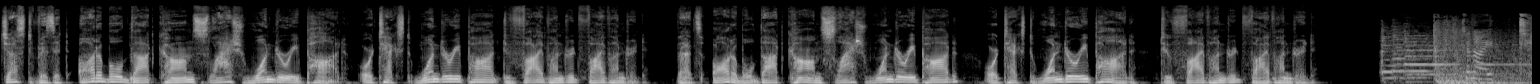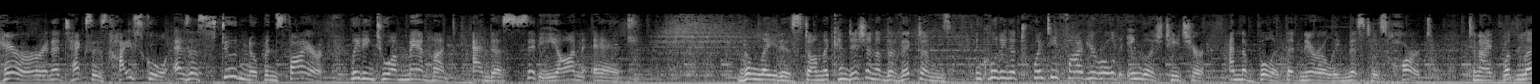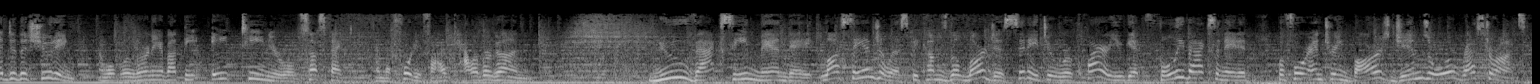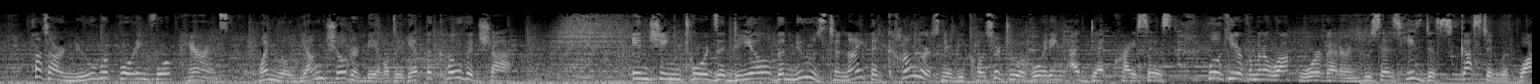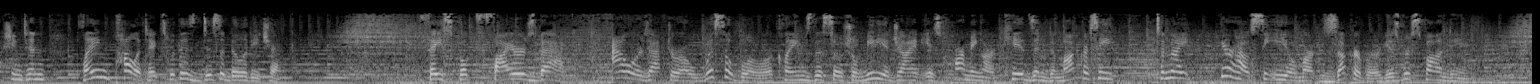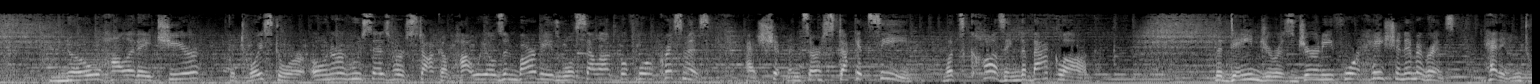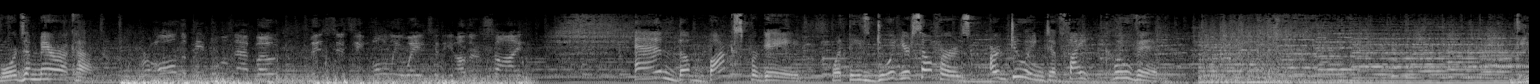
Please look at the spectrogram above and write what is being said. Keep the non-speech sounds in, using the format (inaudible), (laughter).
Just visit audible.com slash WonderyPod or text WonderyPod to 500, 500. That's audible.com slash WonderyPod or text WonderyPod to 500, 500. Tonight, terror in a Texas high school as a student opens fire, leading to a manhunt and a city on edge. The latest on the condition of the victims, including a 25 year old English teacher and the bullet that narrowly missed his heart. Tonight, what led to the shooting and what we're learning about the 18 year old suspect and the 45 caliber gun. New vaccine mandate. Los Angeles becomes the largest city to require you get fully vaccinated before entering bars, gyms, or restaurants. Plus, our new reporting for parents. When will young children be able to get the COVID shot? Inching towards a deal, the news tonight that Congress may be closer to avoiding a debt crisis. We'll hear from an Iraq war veteran who says he's disgusted with Washington playing politics with his disability check. Facebook fires back. Hours after a whistleblower claims the social media giant is harming our kids and democracy, tonight, hear how CEO Mark Zuckerberg is responding. No holiday cheer. The toy store owner who says her stock of Hot Wheels and Barbies will sell out before Christmas as shipments are stuck at sea. What's causing the backlog? The dangerous journey for Haitian immigrants heading towards America. For all the people in that boat, this is the only way to the other side. And the Box Brigade, what these do it yourselfers are doing to fight COVID.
